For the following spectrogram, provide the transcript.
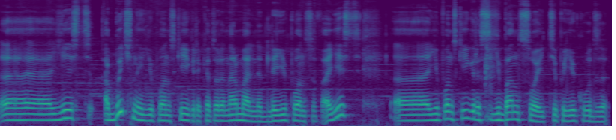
э, есть обычные японские игры, которые нормальны для японцев, а есть э, японские игры с ебанцой, типа Якудза.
